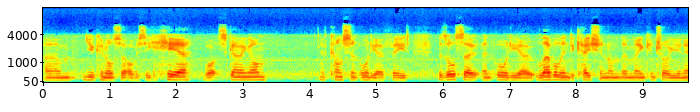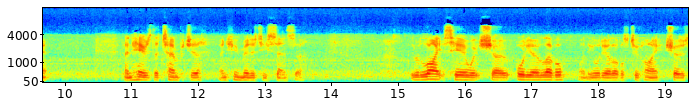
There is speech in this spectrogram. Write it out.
um, you can also obviously hear what's going on a constant audio feed. There's also an audio level indication on the main control unit. And here's the temperature and humidity sensor. There are lights here which show audio level. When the audio level is too high, shows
